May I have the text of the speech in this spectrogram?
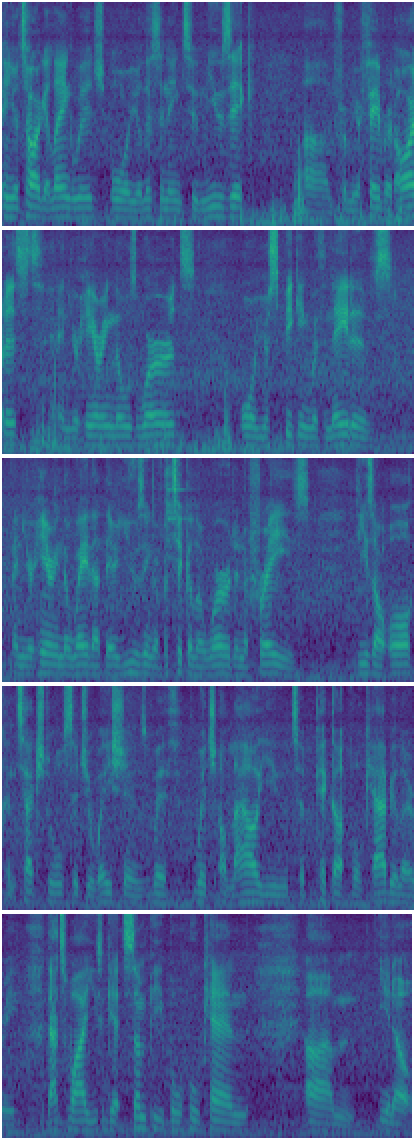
in your target language or you're listening to music um, from your favorite artist and you're hearing those words or you're speaking with natives and you're hearing the way that they're using a particular word in a phrase these are all contextual situations with which allow you to pick up vocabulary. That's why you get some people who can, um, you know,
